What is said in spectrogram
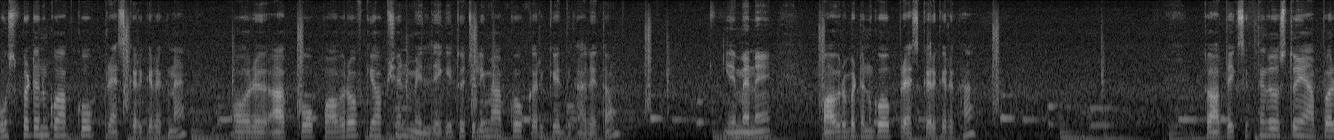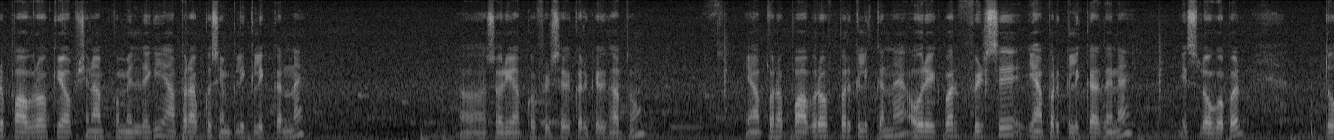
उस बटन को आपको प्रेस करके रखना है और आपको पावर ऑफ़ की ऑप्शन मिल जाएगी। तो चलिए मैं आपको करके दिखा देता हूँ। ये मैंने पावर बटन को प्रेस करके रखा। तो आप देख सकते हैं दोस्तों, यहाँ पर पावर ऑफ़ की ऑप्शन आपको मिल जाएगी। यहाँ पर आपको सिंपली क्लिक करना है। सॉरी, आपको फिर से करके दिखाता हूँ। यहाँ पर आप पावर ऑफ़ पर क्लिक करना है और एक बार फिर से यहाँ पर क्लिक कर देना है इस लोगों पर। तो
